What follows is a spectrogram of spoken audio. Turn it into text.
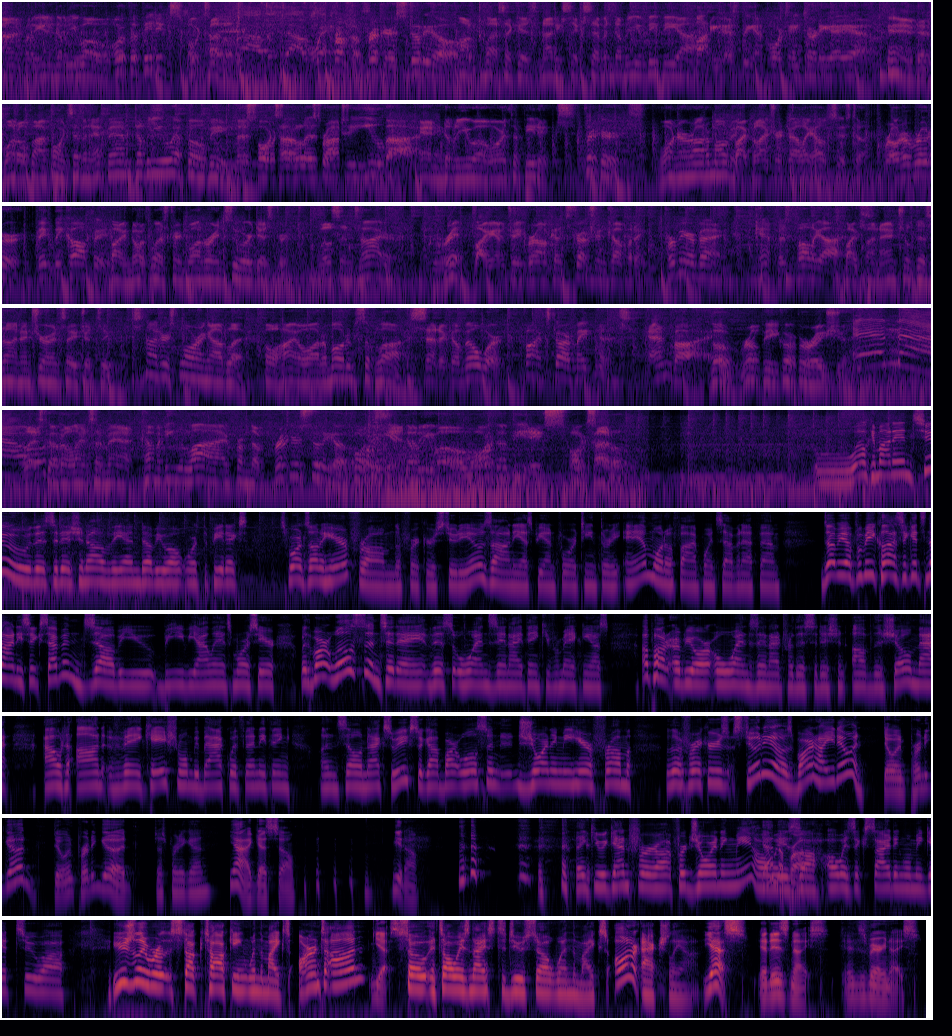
time for the NWO Orthopedic Sports Huddle. From the Fricker Studio. On Classic Hits 96.7 WBVI, on ESPN 1430 AM, and at 105.7 FM WFOB. The Sports Huddle is brought to you by NWO Orthopedics, Frickers, Warner Automotive, by Blanchard Valley Health System, Rotor Rooter, Biggby Coffee, by Northwestern Water and Sewer District, Wilson Tire, Grit by MJ Brown Construction Company, Premier Bank, Campus Poly by Financial Design Insurance Agency, Snyder's Flooring Outlet, Ohio Automotive Supply, Seneca Millwork, Five Star Maintenance, and by the Roppe Corporation. And now, Let's go to Lance and Matt, coming to you live from the Fricker Studio for the NWO Orthopedic Sports Huddle. Welcome on into this edition of the NWO Orthopedics Sports Zone here from the Fricker Studios on ESPN 1430 AM, 105.7 FM. WFOB Classic, it's 96.7 WBVI. Lance Morris here with Bart Wilson today, this Wednesday night. Thank you for making us a part of your Wednesday night for this edition of the show. Matt out on vacation, won't be back with anything until next week. So got Bart Wilson joining me here from the Frickers Studios. Bart, how you doing? Doing pretty good. Doing pretty good. Just pretty good. Yeah, I guess so. you know. Thank you again for uh, for joining me. no Always uh, always exciting when we get to. Uh, usually we're stuck talking when the mics aren't on. Yes. So it's always nice to do so when the mics are actually on. Yes, it is nice. It is very nice.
